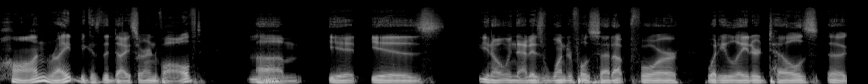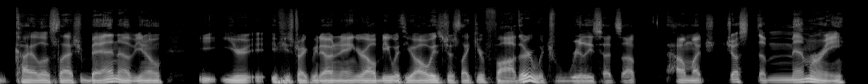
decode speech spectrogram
Han, right? Because the dice are involved. Mm-hmm. Um, it is you know, and that is wonderful setup for what he later tells uh, Kylo slash Ben of you know you're if you strike me down in anger, I'll be with you always, just like your father, which really sets up how much just the memory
